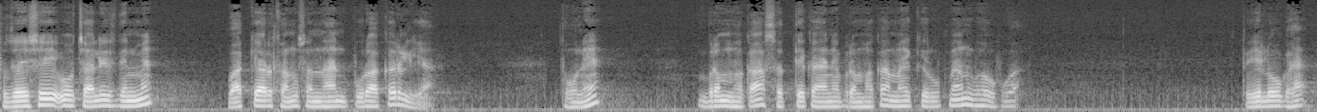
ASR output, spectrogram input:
तो जैसे ही वो चालीस दिन में वाक्यार्थ अनुसंधान पूरा कर लिया तो उन्हें ब्रह्म का, सत्य का, यानी ब्रह्म का मय के रूप में अनुभव हुआ। तो ये लोग हैं।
